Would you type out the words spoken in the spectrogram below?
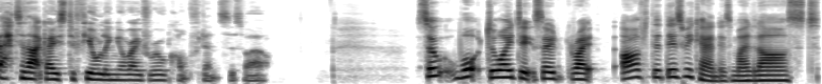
better that goes to fueling your overall confidence as well So what do I do? So right after this weekend is my last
